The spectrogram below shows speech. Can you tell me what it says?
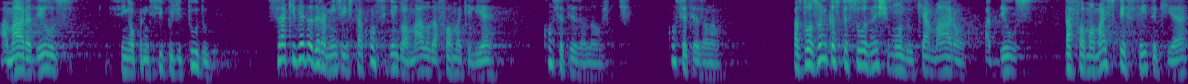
Amar a Deus, enfim, ao princípio de tudo. Será que verdadeiramente a gente está conseguindo amá-lo da forma que ele é? Com certeza não, gente. Com certeza não. As duas únicas pessoas neste mundo que amaram a Deus da forma mais perfeita que é,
